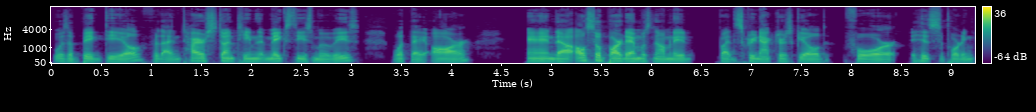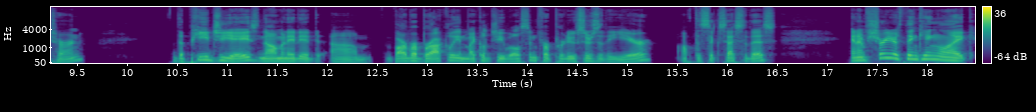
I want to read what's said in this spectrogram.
was a big deal for that entire stunt team that makes these movies what they are. And uh, also, Bardem was nominated by the Screen Actors Guild for his supporting turn the PGAs nominated um, Barbara Broccoli and Michael G. Wilson for Producers of the Year off the success of this. And I'm sure you're thinking, like,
